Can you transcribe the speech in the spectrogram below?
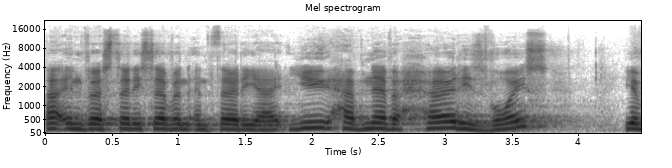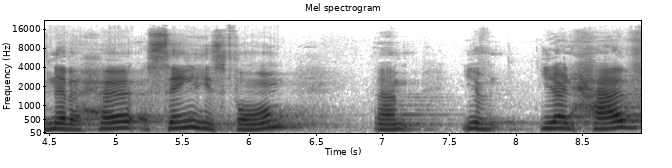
uh, in verse 37 and 38 You have never heard his voice, you have never heard, seen his form, um, you've, you don't have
